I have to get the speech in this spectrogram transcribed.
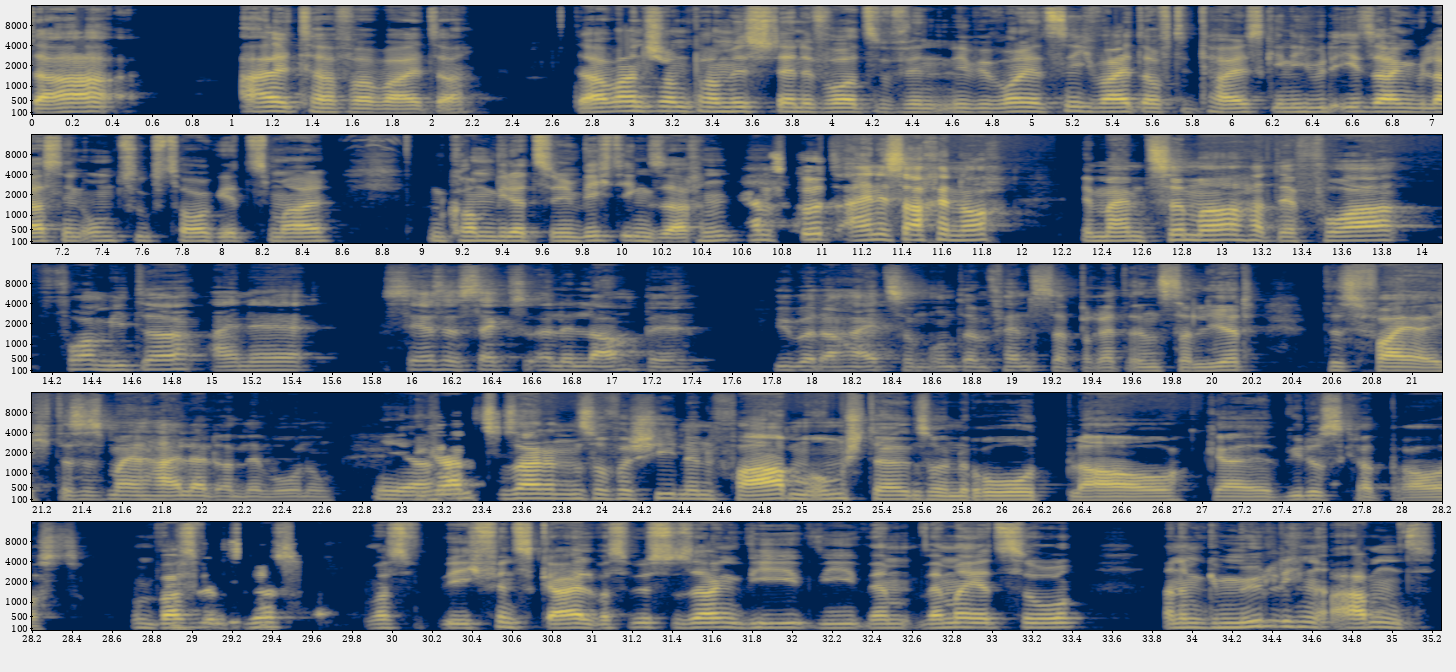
da, alter Verwalter, da waren schon ein paar Missstände vorzufinden. Nee, wir wollen jetzt nicht weiter auf Details gehen. Ich würde eh sagen, wir lassen den Umzugstalk jetzt mal und kommen wieder zu den wichtigen Sachen. Ganz kurz, eine Sache noch. In meinem Zimmer hat der Vor Vormieter eine sehr, sehr sexuelle Lampe über der Heizung unterm Fensterbrett installiert. Das feiere ich. Das ist mein Highlight an der Wohnung. Ja. Die kannst du dann in so verschiedenen Farben umstellen, so in Rot, Blau, Gelb, wie du es gerade brauchst. Und was würdest du das? Was, ich finde es geil. Was würdest du sagen, wie, wie, wenn, wenn man jetzt so an einem gemütlichen Abend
